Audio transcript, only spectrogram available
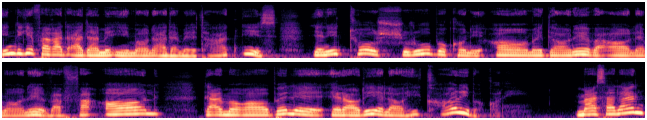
این دیگه فقط عدم ایمان و عدم اطاعت نیست. یعنی تو شروع بکنی آمدانه و عالمانه و فعال در مقابل اراده الهی کاری بکنی. مثلا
